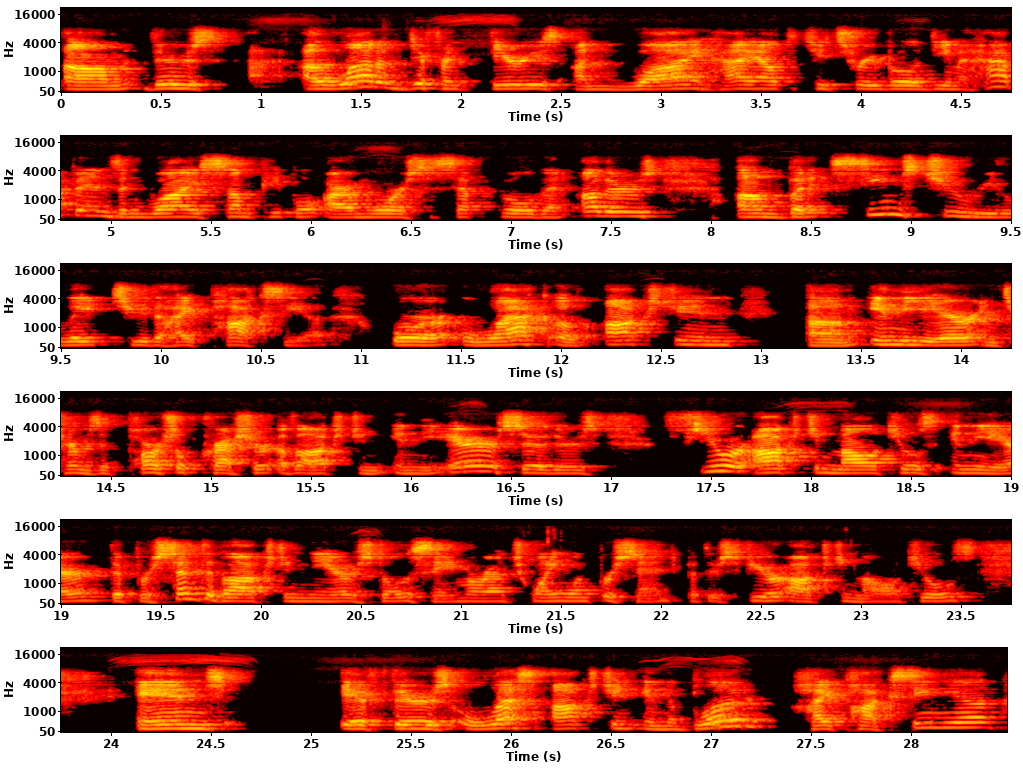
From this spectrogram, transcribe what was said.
um, there's a lot of different theories on why high altitude cerebral edema happens and why some people are more susceptible than others. Um, but it seems to relate to the hypoxia or lack of oxygen um, in the air in terms of partial pressure of oxygen in the air. So there's fewer oxygen molecules in the air. The percent of oxygen in the air is still the same, around 21%, but there's fewer oxygen molecules. And if there's less oxygen in the blood, hypoxemia,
